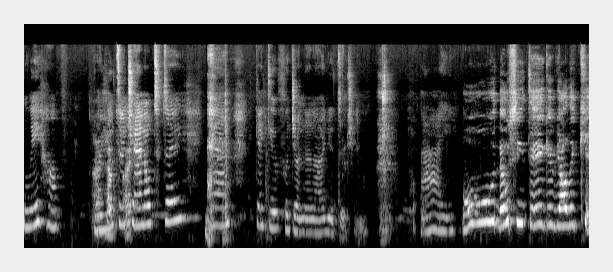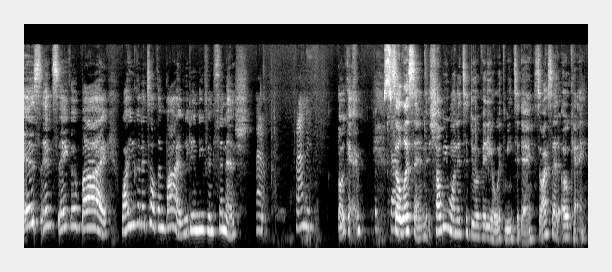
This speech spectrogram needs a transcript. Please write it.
we have our I have- YouTube I- channel today, and thank you for joining our YouTube channel. Bye. Oh, no, she did give y'all a kiss and say goodbye. Why are you going to tell them bye? We didn't even finish. Wow. Funny. Okay. So, So listen, Shellbe wanted to do a video with me today. So I said, okay,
